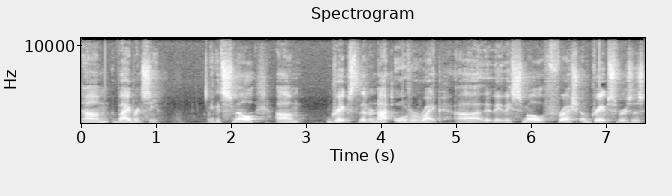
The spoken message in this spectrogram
um, vibrancy. You can smell um, grapes that are not overripe. Uh, they, they smell fresh of grapes versus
